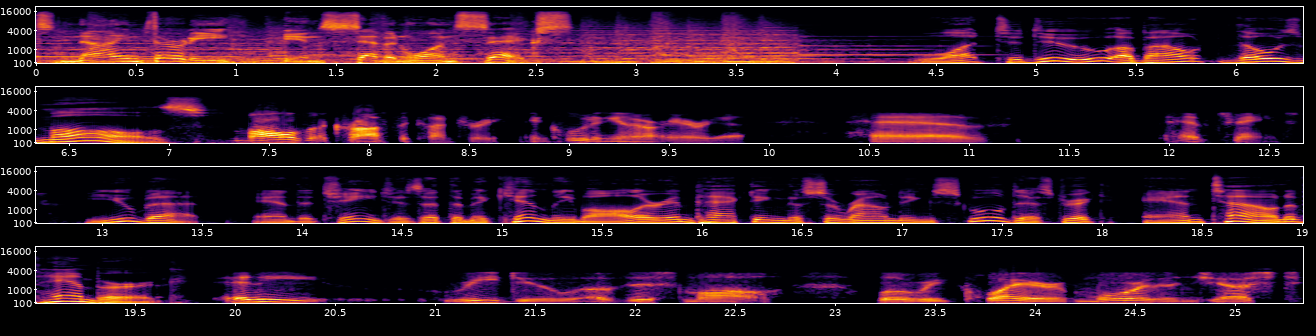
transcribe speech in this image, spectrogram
It's 930 in 716. What to do about those malls? Malls across the country, including in our area, have have changed. You bet. And the changes at the McKinley Mall are impacting the surrounding school district and town of Hamburg. Any redo of this mall will require more than just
